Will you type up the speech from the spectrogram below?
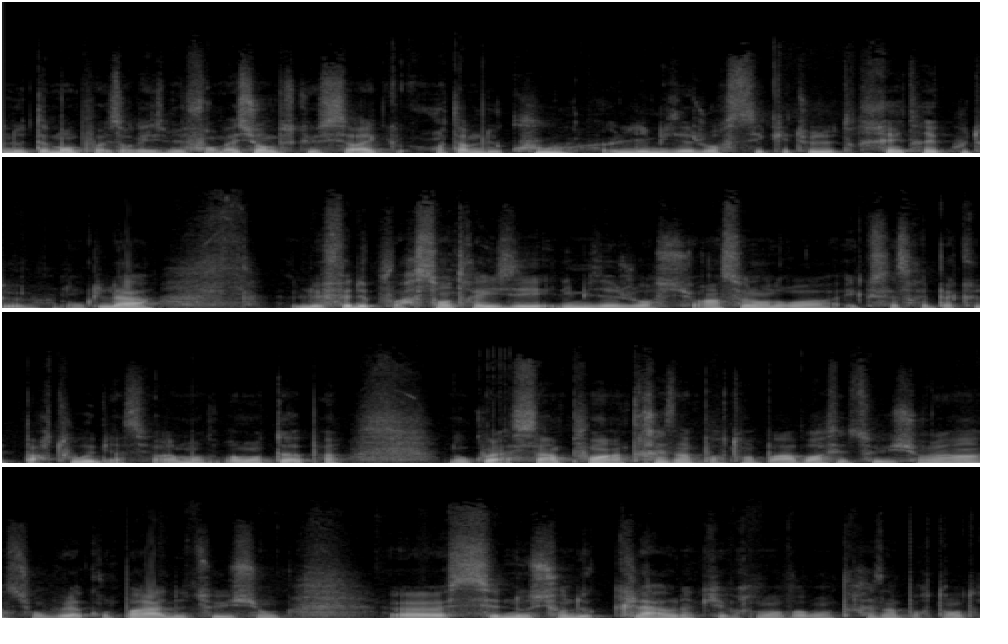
notamment pour les organismes de formation, parce que c'est vrai qu'en termes de coût, les mises à jour, c'est quelque chose de très très coûteux. Donc là, le fait de pouvoir centraliser les mises à jour sur un seul endroit et que ça se répercute partout, eh bien c'est vraiment, vraiment top. Donc voilà, c'est un point très important par rapport à cette solution-là, hein, si on veut la comparer à d'autres solutions. Euh, cette notion de cloud qui est vraiment, très importante,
